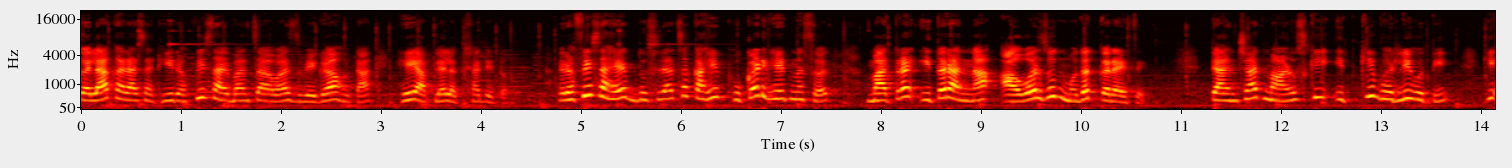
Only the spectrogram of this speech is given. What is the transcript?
कलाकारासाठी रफी साहेबांचा आवाज वेगळा होता हे आपल्या लक्षात येतं. रफी साहेब दुसऱ्याचं काही फुकट घेत नसत मात्र इतरांना आवर्जून मदत करायचे. त्यांच्यात माणुसकी इतकी भरली होती की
